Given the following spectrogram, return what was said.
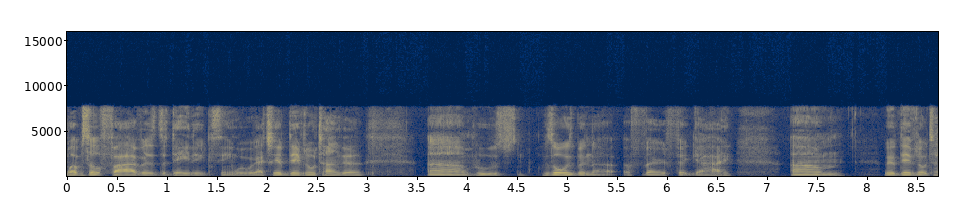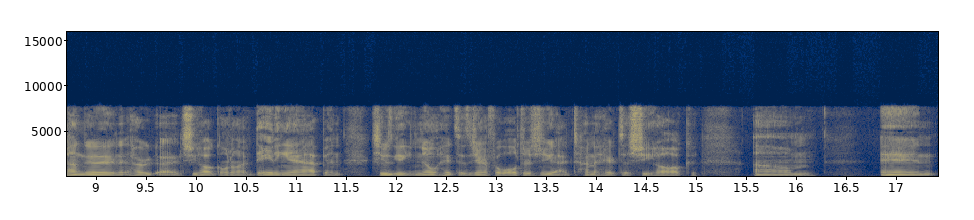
Well, episode five is the dating scene where we actually have David Otunga um, who's who's always been a, a very fit guy. Um, we have David Otunga and her uh, and She-Hulk going on a dating app, and she was getting no hits as Jennifer Walters. She got a ton of hits as She-Hulk, um, and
